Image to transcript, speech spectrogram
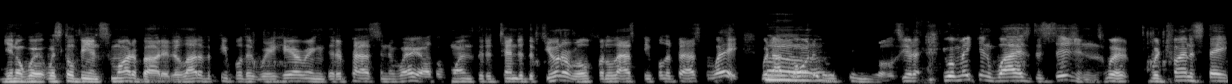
you know, we're, we're still being smart about it. A lot of the people that we're hearing that are passing away are the ones that attended the funeral for the last people that passed away. We're not mm. going to those funerals. You know, you are making wise decisions. We're we're trying to stay,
